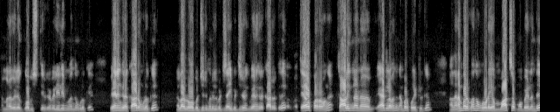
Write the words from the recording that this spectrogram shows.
நம்ம வெளியே கோபி சுற்றி இருக்கிற வெளியிலையும் வந்து உங்களுக்கு வேணுங்கிற கார் உங்களுக்கு நல்லா low budget middle budget high budget வேணுங்கிற கார் இருக்குது. தேவைப்படுறவங்க ஸ்டாலிங்கில் ஏடில் வந்து நம்பர் போயிட்டுருக்கு அந்த நம்பருக்கு வந்து உங்களுடைய வாட்ஸ்அப் மொபைல்லேருந்து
